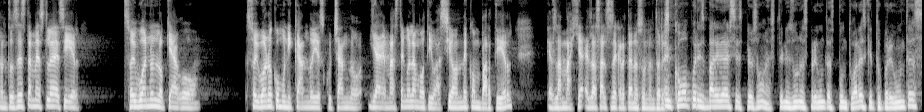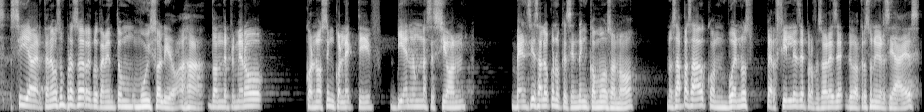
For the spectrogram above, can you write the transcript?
Entonces esta mezcla de decir, soy bueno en lo que hago, soy bueno comunicando y escuchando y además tengo la motivación de compartir, es la magia, es la salsa secreta de nuestros mentores. ¿Cómo puedes validar a esas personas? ¿Tienes unas preguntas puntuales que tú preguntas? Sí, a ver, tenemos un proceso de reclutamiento muy sólido, ajá, donde primero conocen Collective, vienen a una sesión, ven si es algo con lo que se sienten cómodos o no. Nos ha pasado con buenos perfiles de profesores de, otras universidades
